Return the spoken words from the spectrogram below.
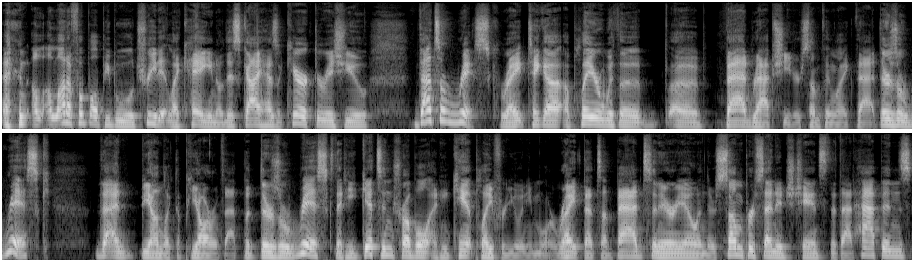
And a, a lot of football people will treat it like, hey, you know, this guy has a character issue. That's a risk, right? Take a, a player with a, a bad rap sheet or something like that. There's a risk that beyond like the PR of that, but there's a risk that he gets in trouble and he can't play for you anymore, right? That's a bad scenario, and there's some percentage chance that that happens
